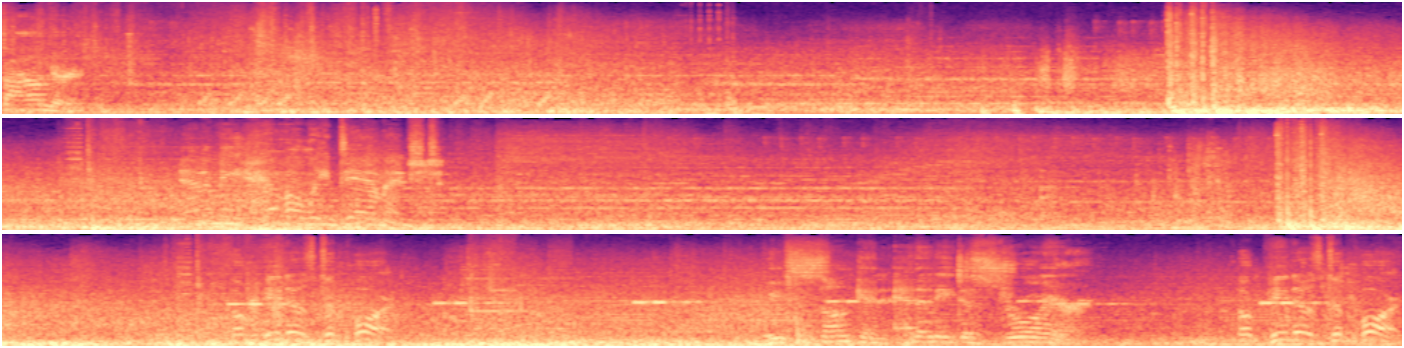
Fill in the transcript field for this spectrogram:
Found her. Enemy heavily damaged. Torpedoes to port. We've sunk an enemy destroyer. Torpedoes to port.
